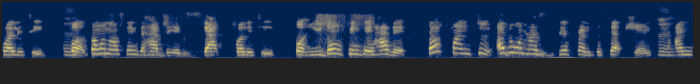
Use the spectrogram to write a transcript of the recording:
quality Mm. but someone else thinks they have the exact quality but you don't think they have it that's fine too everyone has different perception Mm. and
